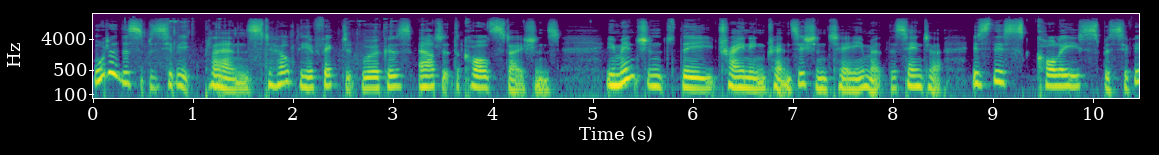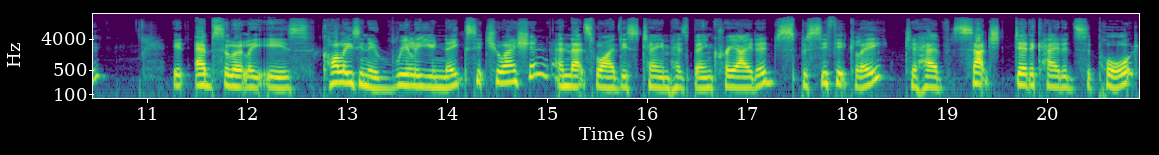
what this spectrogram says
What are the specific plans to help the affected workers out at the coal stations? You mentioned the training transition team at the centre. Is this Collie specific? It absolutely is. Collie's in a really unique situation, and that's why this team has been created specifically to have such dedicated support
